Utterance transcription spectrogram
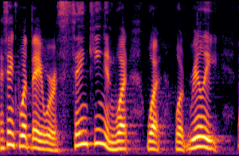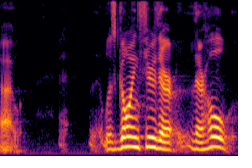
I think what they were thinking and what, what, what really uh, was going through their, their whole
